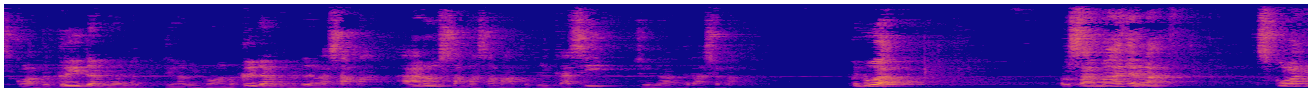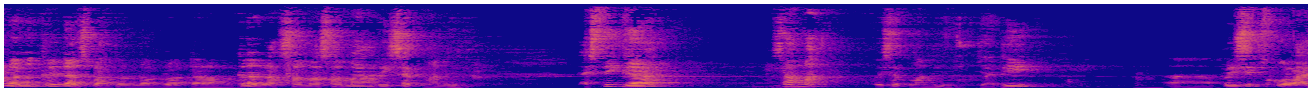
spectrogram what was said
sekolah negeri dan luar negeri, luar negeri luar negeri adalah sama. Harus sama-sama publikasi jurnal internasional. Kedua, persamaannya adalah sekolah luar negeri dan sekolah dalam negeri adalah sama-sama riset mandiri. S3 sama riset mandiri. Jadi uh, prinsip sekolah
